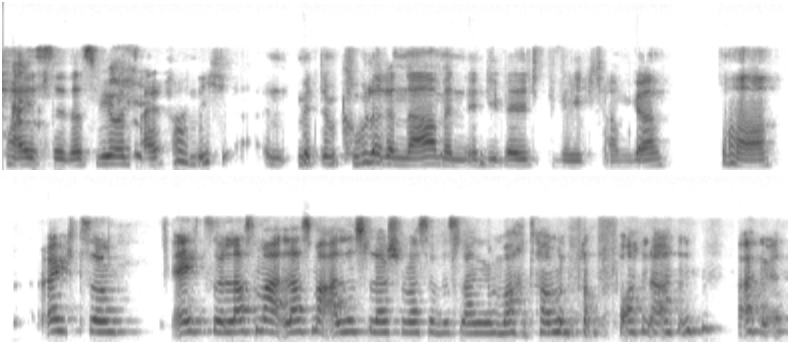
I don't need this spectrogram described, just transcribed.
Scheiße, dass wir uns einfach nicht mit einem cooleren Namen in die Welt bewegt haben, gell? Aha. Echt so. Echt so. Lass mal, lass mal alles löschen, was wir bislang gemacht haben und von vorne anfangen.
